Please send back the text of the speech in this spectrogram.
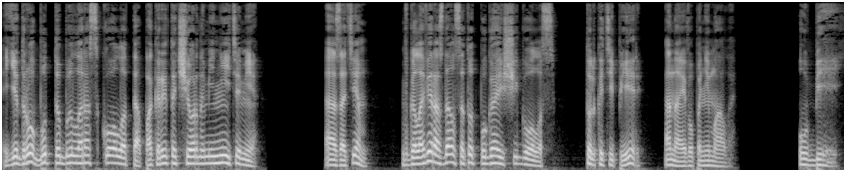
Ядро будто было расколото, покрыто черными нитями. А затем в голове раздался тот пугающий голос. Только теперь она его понимала. «Убей!»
